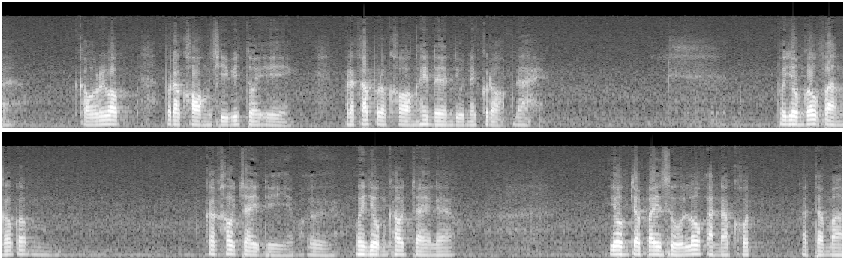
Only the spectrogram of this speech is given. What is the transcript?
นะ เขาเรียกว่าประคองชีวิตตัวเอง ประคับประคองให้เดินอยู่ในกรอบได้พยมเขาฟังเขาก็ ก็เข้าใจดีเออ เมื่อโยมเข้าใจแล้ว โยมจะไปสู่โลกอนาคตอาตมา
